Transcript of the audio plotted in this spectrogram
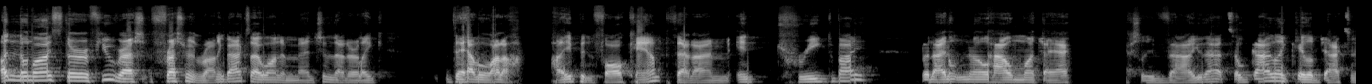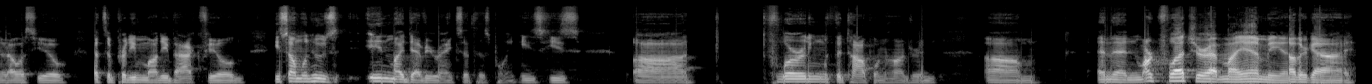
unknown wise, there are a few res- freshman running backs I want to mention that are like they have a lot of hype in fall camp that I'm intrigued by, but I don't know how much I actually value that. So, a guy like Kaleb Jackson at LSU, that's a pretty muddy backfield. He's someone who's in my Devy ranks at this point. He's he's uh, flirting with the top 100. Um, and then Mark Fletcher at Miami, another guy,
